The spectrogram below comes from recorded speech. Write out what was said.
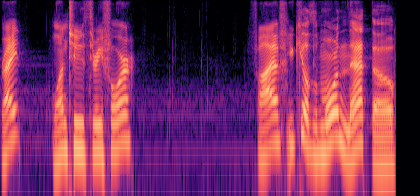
Right? One, two, three, four, five. You killed more than that, though.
